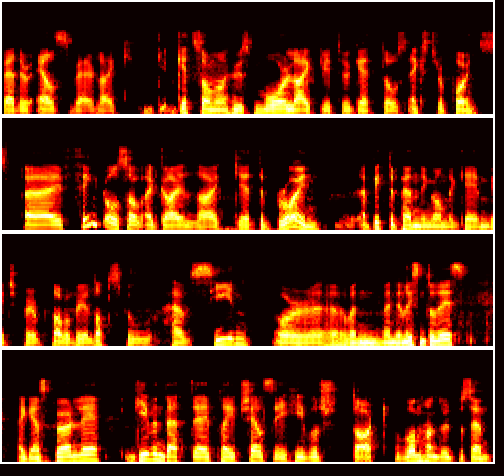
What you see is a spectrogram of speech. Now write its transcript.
better elsewhere. Like, get someone who's more likely to get those extra points. I think also a guy like uh, De Bruyne, a bit depending on the game, which probably lots will have seen or uh, when when they listen to this against Burnley. Given that they play Chelsea, he will start 100%.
